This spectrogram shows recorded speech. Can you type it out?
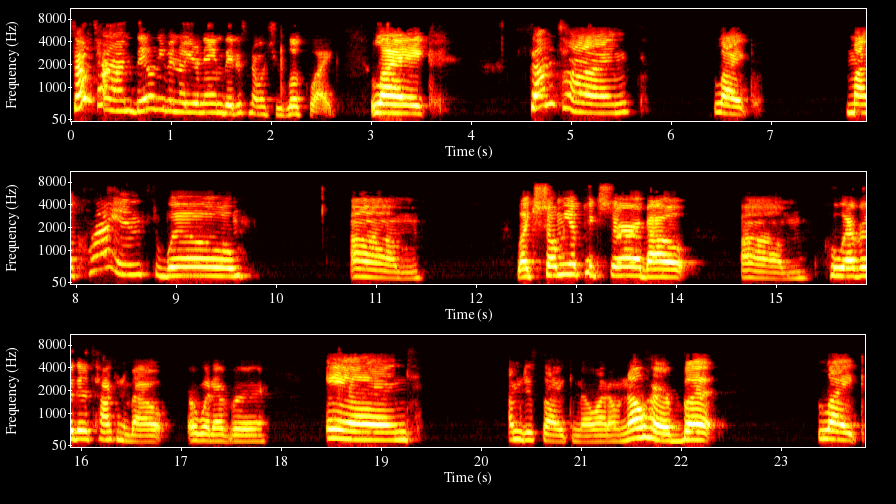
Sometimes they don't even know your name, they just know what you look like. Like, sometimes, like, my clients will um like show me a picture about um whoever they're talking about or whatever. And I'm just like no I don't know her. But like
